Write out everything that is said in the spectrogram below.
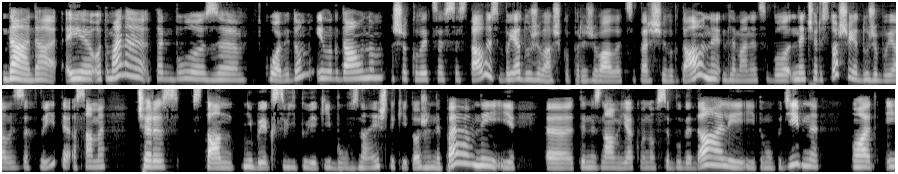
Да, да. І от у мене так було з ковідом і локдауном, що коли це все сталося, бо я дуже важко переживала ці перші локдауни. Для мене це було не через те, що я дуже боялась захворіти, а саме через стан, ніби як світу, який був, знаєш, такий теж непевний, і е, ти не знав, як воно все буде далі, і тому подібне. От і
